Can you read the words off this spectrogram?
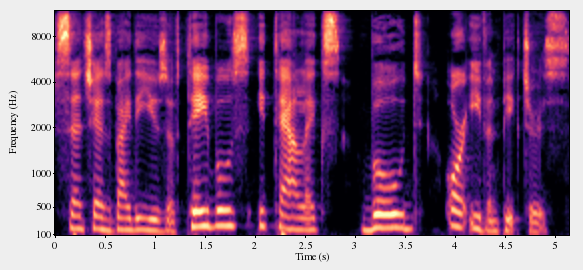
such as by the use of tables, italics, bold, or even pictures.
